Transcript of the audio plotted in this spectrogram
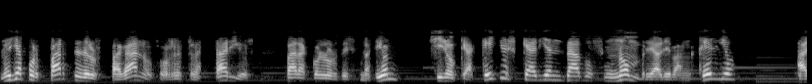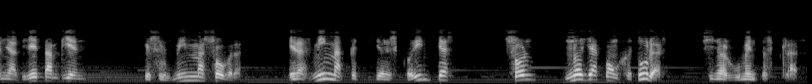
no ya por parte de los paganos o refractarios para con los de su nación, sino que aquellos que habían dado su nombre al Evangelio, añadiré también que sus mismas obras, en las mismas peticiones corintias, son no ya conjeturas, sino argumentos claros.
